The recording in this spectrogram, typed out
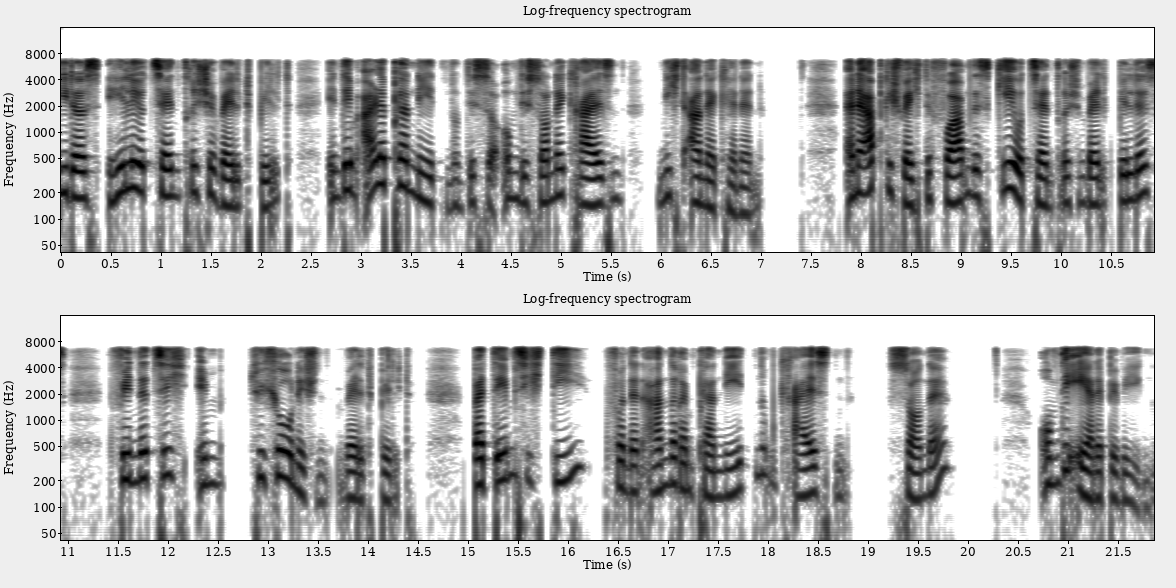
die das heliozentrische Weltbild, in dem alle Planeten um die Sonne kreisen, nicht anerkennen. Eine abgeschwächte Form des geozentrischen Weltbildes findet sich im tychonischen Weltbild, bei dem sich die von den anderen Planeten umkreisten Sonne um die Erde bewegen.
